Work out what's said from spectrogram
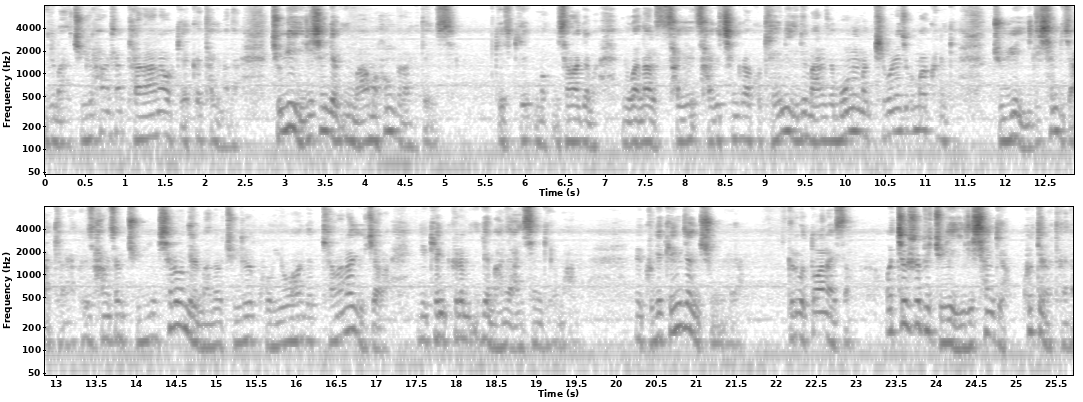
일을 많이 주위를 항상 편안하고 깨끗하게 만들어. 주위에 일이 생기면 이 마음은 흥분하게 돼 있어요. 이렇게 뭐 이상하게 막 누가 나를 사기 사기 친 것 같고 괜히 일이 많아서 몸이 막 피곤해지고 막 그렇게 주위에 일이 생기지 않게 하라. 그래서 항상 주위에 새로운 일을 만들어 주위를 고요하게 평안하게 유지하라. 이게 굉- 그럼 이게 많이 안 생겨요 마음. 그게 굉장히 중요해요. 그리고 또 하나 있어. 어쩔 수 없이 주위에 일이 생겨. 그럴 때는 어떻게 하냐.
